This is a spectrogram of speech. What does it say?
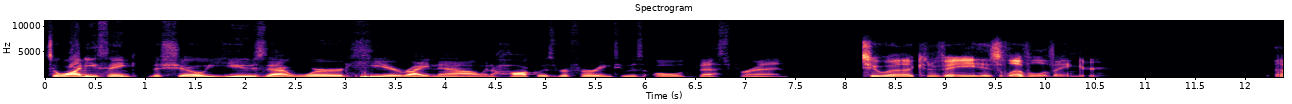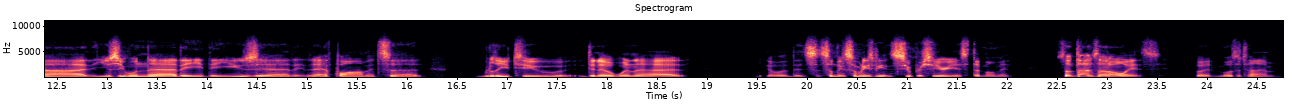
So why do you think the show used that word here right now when Hawk was referring to his old best friend? To uh, convey his level of anger. Uh, usually when uh, they they use uh, the, f bomb, it's uh, really to denote when uh, you know it's something somebody's being super serious at the moment. Sometimes, not always, but most of the time.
